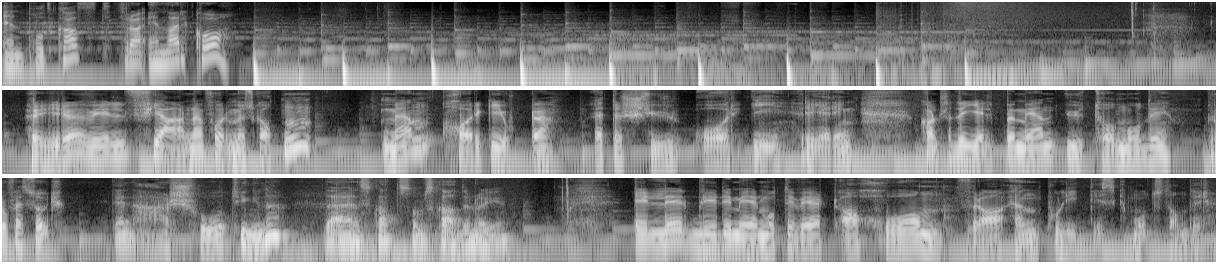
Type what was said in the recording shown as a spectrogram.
En podkast fra NRK. Høyre vil fjerne formuesskatten, men har ikke gjort det etter sju år i regjering. Kanskje det hjelper med en utålmodig professor? Den er så tyngende. Det er en skatt som skader Norge. Eller blir de mer motivert av hån fra en politisk motstander?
